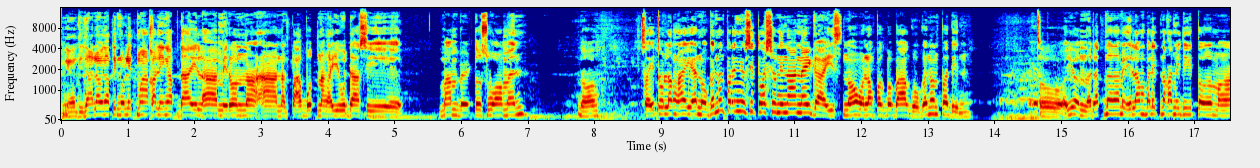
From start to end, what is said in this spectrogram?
Yun, dinalaw natin ulit mga kalingap dahil ah, meron na ah, nagpaabot ng ayuda si Ma'am Bertus Woman. No? So ito lang ay ano, ganun pa rin yung sitwasyon ni nanay guys, no? Walang pagbabago, ganun pa din. So, ayun, adapt na namin. Ilang balik na kami dito, mga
